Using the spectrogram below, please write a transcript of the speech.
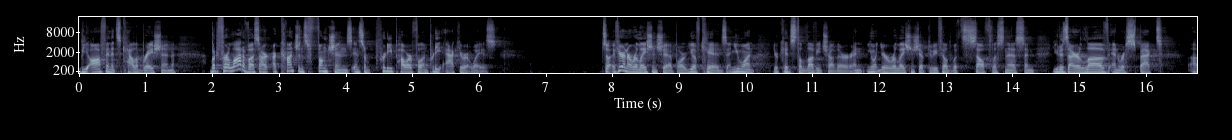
be off in its calibration. But for a lot of us, our, our conscience functions in some pretty powerful and pretty accurate ways. So if you're in a relationship or you have kids and you want your kids to love each other and you want your relationship to be filled with selflessness and you desire love and respect, uh,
